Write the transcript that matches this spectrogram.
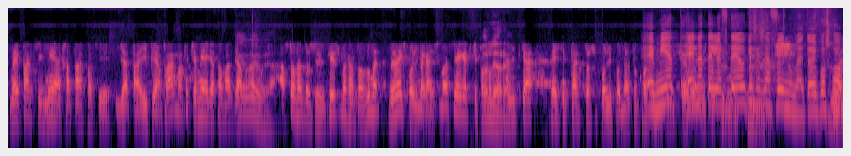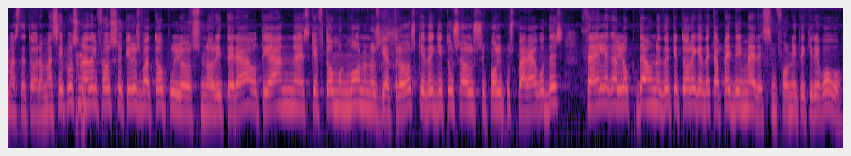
να υπάρχει μία κατάσταση για τα ήπια πράγματα και μία για τα βαριά Ε, βέβαια. πράγματα. Αυτό θα το συζητήσουμε, θα το δούμε. Δεν έχει πολύ μεγάλη σημασία γιατί και το Πολύ ωραία. πορτοκαλί πια έχει φτάσει τόσο πολύ κοντά στο κόκκινο. Ε, μία, και σχεδόν ένα στο τελευταίο κινούμενο. και σας αφήνουμε. Το υποσχόμαστε Ναι. τώρα. Μας είπε ο συνάδελφός ο κύριος Βατόπουλος νωρίτερα ότι αν ε, σκεφτόμουν μόνο ως γιατρός και δεν κοιτούσα όλους τους υπόλοιπους παράγοντες, θα έλεγα lockdown εδώ και τώρα για 15 ημέρες. Συμφωνείτε, κύριε Γόγο.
